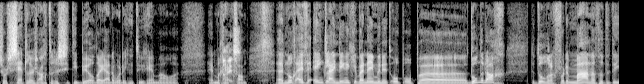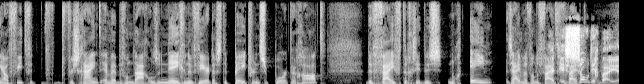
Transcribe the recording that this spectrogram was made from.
Soort settlers-achtige citybuilder. Ja, daar word ik natuurlijk helemaal, eh, helemaal gek van. Eh, nog even één klein dingetje. Wij nemen dit op op eh, donderdag. De donderdag voor de maandag dat het in jouw feed ver- verschijnt. En we hebben vandaag onze 49ste patron supporter gehad. De 50 zit dus nog één. Zijn we van de Het 50 is verwijderd. zo dichtbij, hè?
